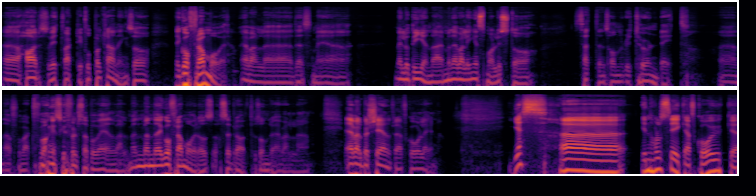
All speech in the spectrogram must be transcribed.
Uh, har så vidt vært i fotballtrening, så det går framover, er vel uh, det som er melodien der. Men det er vel ingen som har lyst til å sette en sånn return date. Uh, det har vært for mange skuffelser på veien, vel. Men, men det går framover og, og ser bra ut for Sondre, er vel, er vel beskjeden fra FK-leiren. Yes. Uh, innholdsrik FK-uke.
